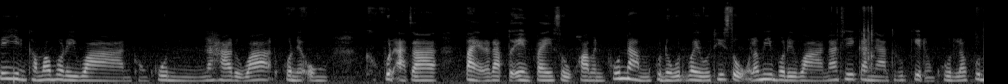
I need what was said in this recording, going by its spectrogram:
ได้ยินคำว่าบริวารของคุณนะคะ หรือว่าคนในองค์คุณอาจจะไต่ระดับตัวเองไปสู่ความเป็นผู้นำคุณวุฒิวัยวุฒิที่สูง แล้วมีบริวารหน้าที่การงานธุรกิจของคุณ แล้วคุณ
